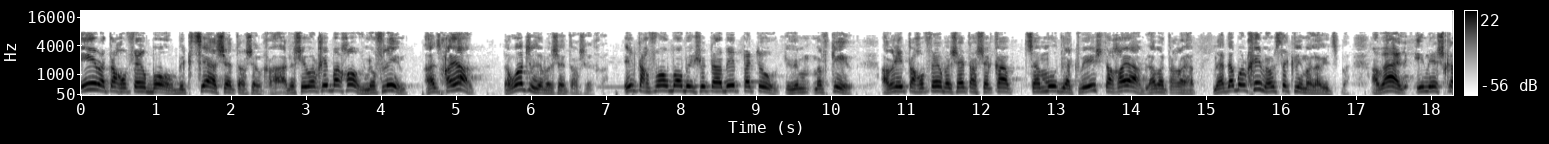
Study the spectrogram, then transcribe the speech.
אם אתה חופר בור בקצה השטח שלך, אנשים הולכים ברחוב, נופלים, אז חייב, למרות שזה בשטח שלך. אם תחפור בור ברשות הרבים, פטור, כי זה מפקיר. אבל אם אתה חופר בשטח שלך צמוד לכביש, אתה חייב. למה אתה חייב? בני אדם הולכים, לא מסתכלים על הרצפה. אבל אם יש לך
